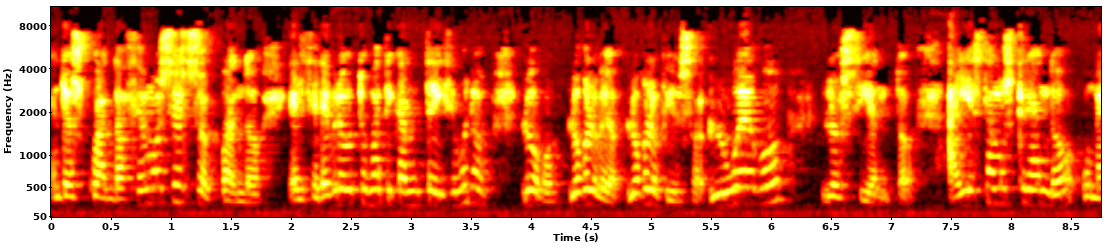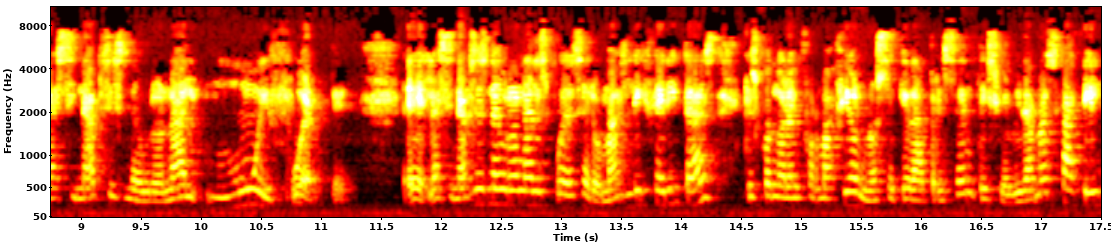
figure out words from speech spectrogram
Entonces, cuando hacemos eso, cuando el cerebro automáticamente dice, bueno, luego, luego lo veo, luego lo pienso, luego lo siento. Ahí estamos creando una sinapsis neuronal muy fuerte. Eh, las sinapsis neuronales pueden ser o más ligeritas, que es cuando la información no se queda presente y se olvida más fácil,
